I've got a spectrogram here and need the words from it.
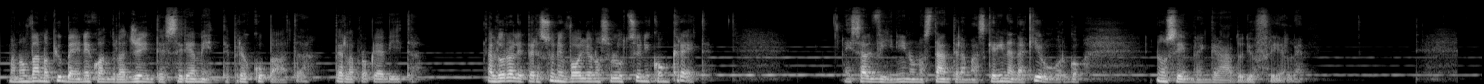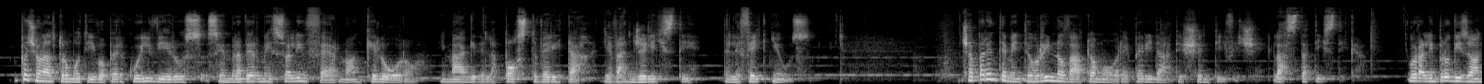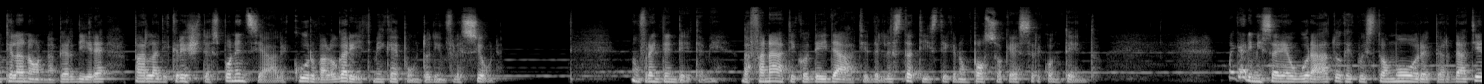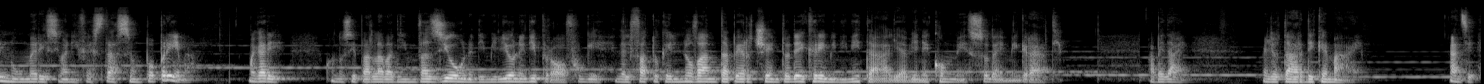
ma non vanno più bene quando la gente è seriamente preoccupata per la propria vita. Allora le persone vogliono soluzioni concrete. E Salvini, nonostante la mascherina da chirurgo, non sembra in grado di offrirle. Poi c'è un altro motivo per cui il virus sembra aver messo all'inferno anche loro, i maghi della post-verità, gli evangelisti delle fake news. C'è apparentemente un rinnovato amore per i dati scientifici, la statistica. Ora all'improvviso anche la nonna, per dire, parla di crescita esponenziale, curva logaritmica e punto di inflessione. Non fraintendetemi, da fanatico dei dati e delle statistiche non posso che essere contento. Magari mi sarei augurato che questo amore per dati e numeri si manifestasse un po' prima, magari quando si parlava di invasione di milioni di profughi e del fatto che il 90% dei crimini in Italia viene commesso da immigrati. Vabbè dai, meglio tardi che mai. Anzi,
